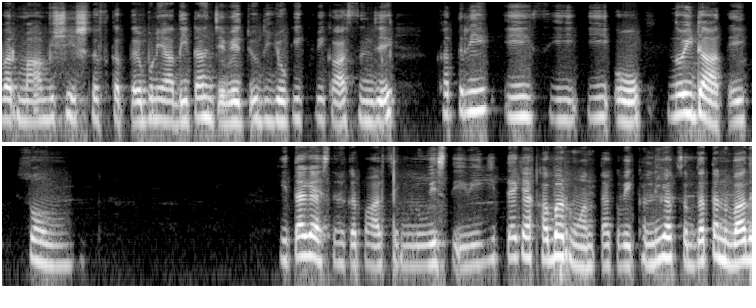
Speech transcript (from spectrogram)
ਵਰਮਾ ਵਿਸ਼ੇਸ਼ ਸਕੱਤਰ ਬੁਨਿਆਦੀ ਢਾਂਚੇ ਵਿੱਚ ਉਦਯੋਗਿਕ ਵਿਕਾਸ ਸੰਜੇ ਖੱਤਰੀ ਓ ਨੋਇਡਾ ਅਤੇ ਸੋਮ ਕੀਤਾ ਗਿਆ ਇਸ ਤਰ੍ਹਾਂ ਕਿਰਪਾਲ ਸਿੰਘ ਨੂੰ ਇਸ ਦੀ ਵੀ ਕੀਤਾ ਗਿਆ ਖਬਰ ਨੂੰ ਅੰਤ ਤੱਕ ਵੇਖਣ ਲਈ ਆਪ ਸਭ ਦਾ ਧੰਨਵਾਦ।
